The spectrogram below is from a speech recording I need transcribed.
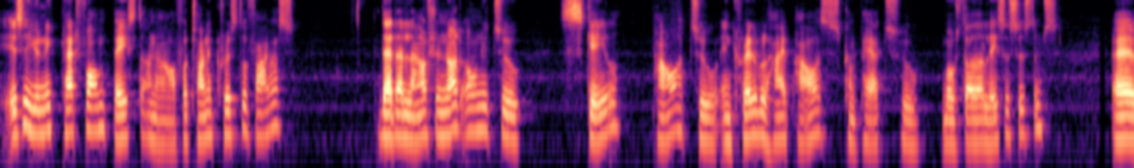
is a unique platform based on our photonic crystal fibers that allows you not only to scale power to incredible high powers compared to most other laser systems, uh,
